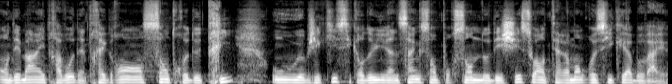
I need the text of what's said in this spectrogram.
on démarre les travaux d'un très grand centre de tri où l'objectif c'est qu'en 2025, 100% de nos déchets soient entièrement recyclés à Beauvais.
